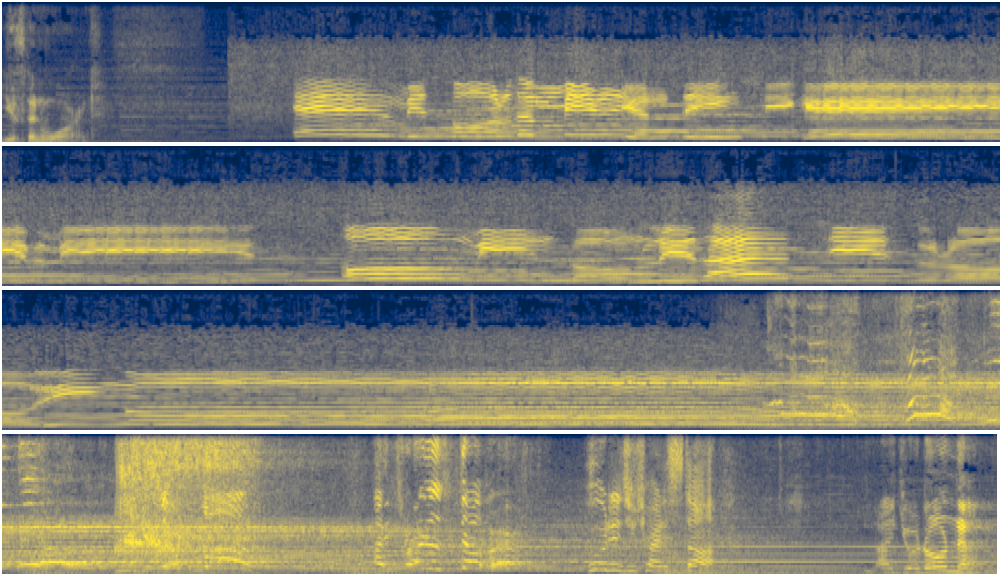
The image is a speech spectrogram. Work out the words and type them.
you've been warned. M is for the million things gave try to stop? La Llorona.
